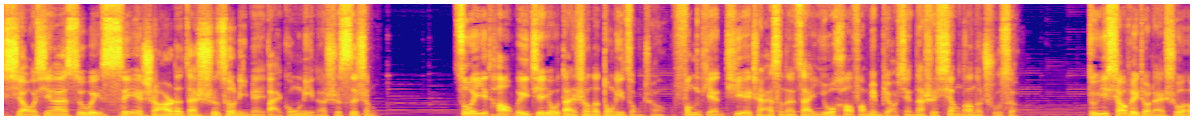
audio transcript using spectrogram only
小型 SUV CHR 的在实测里面百公里呢是四升。作为一套为节油诞生的动力总成，丰田 THS 呢在油耗方面表现那是相当的出色。对于消费者来说，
